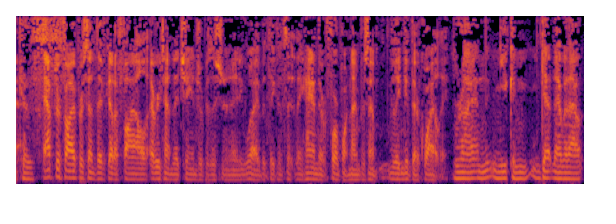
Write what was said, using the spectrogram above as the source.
because After five percent, they've got to file every time they change their position in any way. But they can they hang there at four point nine percent. They can get there quietly. Right, and you can get there without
